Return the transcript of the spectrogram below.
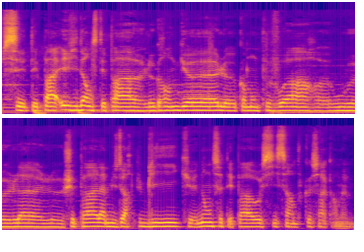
C'était pas évident, c'était pas le grande gueule euh, comme on peut voir, euh, ou euh, la, le, je sais pas, l'amuseur public. Euh, Non, c'était pas aussi simple que ça quand même.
